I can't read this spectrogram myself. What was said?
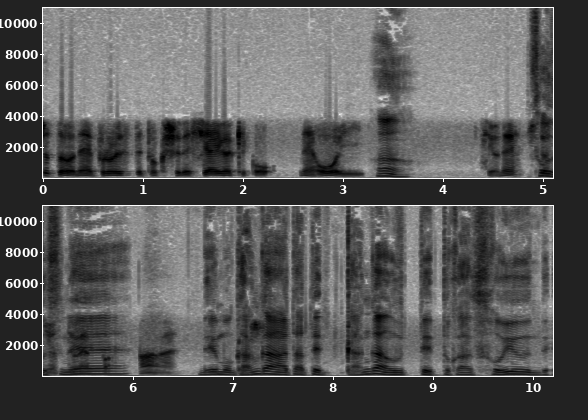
ちょっとねプロレスって特殊で試合が結構ね多いうん。ですよね。そうですね。ぱはいでもガンガン当たってガンガン打ってとかそういうんで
